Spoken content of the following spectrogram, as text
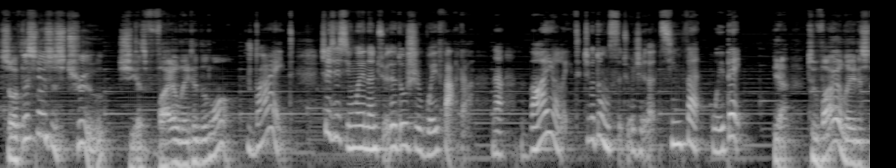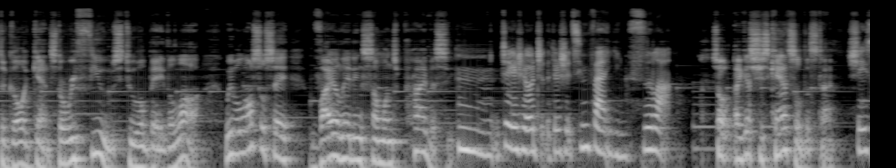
So if this news is true, she has violated the law. Right，这些行为呢，绝对都是违法的。那 violate 这个动词就是指的侵犯、违背。 Yeah, to violate is to go against or refuse to obey the law. We will also say violating someone's privacy. 嗯，这个时候指的就是侵犯隐私啦。 So I guess she's canceled this time. She's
